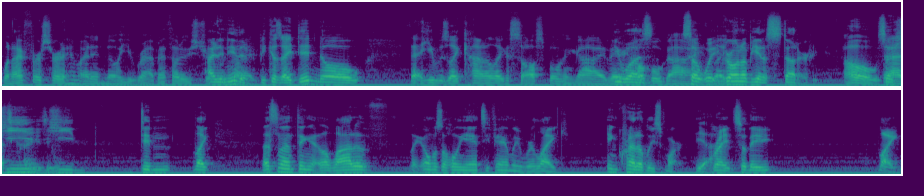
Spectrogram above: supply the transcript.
when I first heard him. I didn't know he rapped. I thought he was. I didn't either. because I did know that he was like kind of like a soft-spoken guy, very he was. humble guy. So like- growing up, he had a stutter. Oh, So that's he crazy. he didn't like. That's another thing. A lot of like almost the whole Yancey family were like incredibly smart. Yeah. Right. So they like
